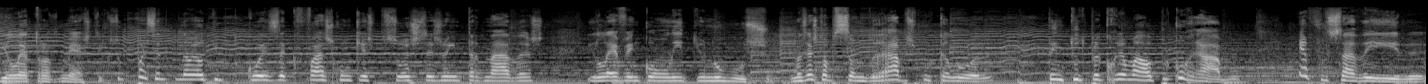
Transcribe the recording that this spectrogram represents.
de eletrodomésticos. O que parece que não é o tipo de coisa que faz com que as pessoas sejam internadas e levem com lítio no bucho. Mas esta opção de rabos por calor tem tudo para correr mal, porque o rabo é forçado a ir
